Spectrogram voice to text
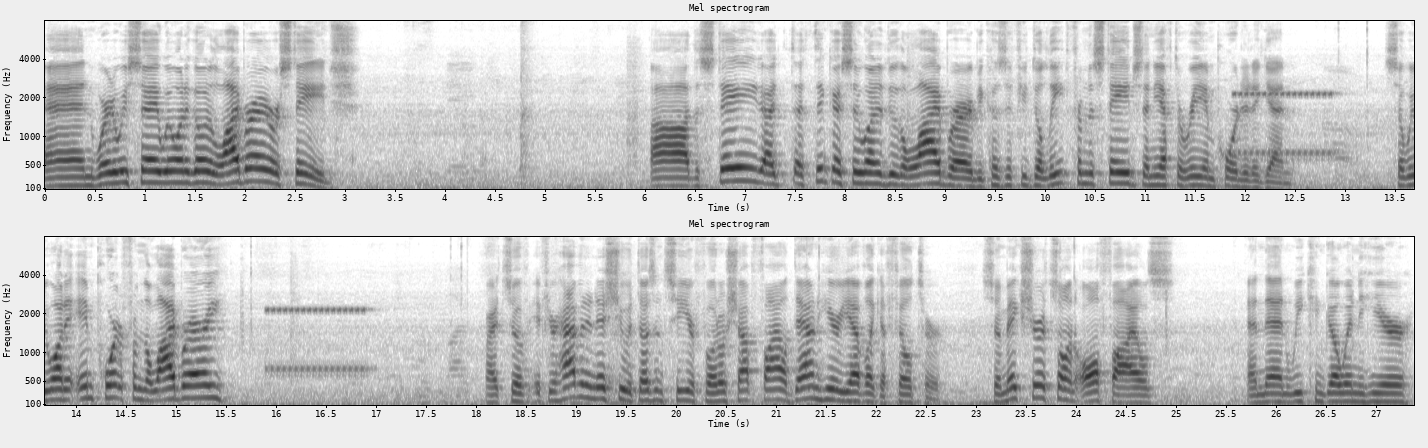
And where do we say we want to go to the library or stage uh, the stage, I, I think I said we want to do the library because if you delete from the stage, then you have to re-import it again. So we want to import from the library. All right, so if, if you're having an issue, it doesn't see your Photoshop file, down here you have like a filter. So make sure it's on all files, and then we can go in here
